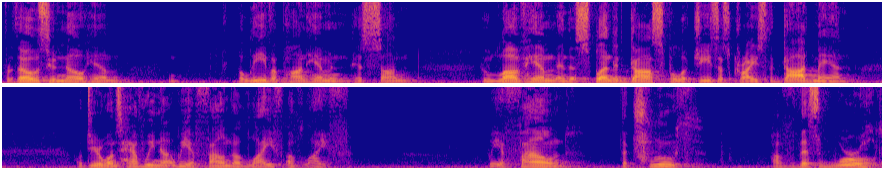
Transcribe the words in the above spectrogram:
for those who know him, believe upon him and his Son, who love him in the splendid gospel of Jesus Christ, the God man. Oh, dear ones, have we not? We have found the life of life. We have found the truth of this world.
